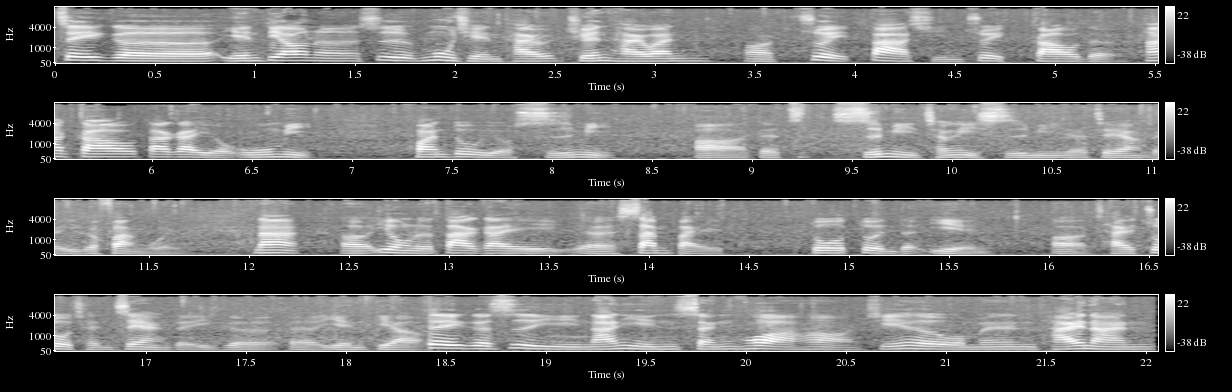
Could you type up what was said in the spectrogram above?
这个岩雕呢，是目前台全台湾啊最大型最高的，它高大概有五米，宽度有十米啊的十米乘以十米的这样的一个范围。那呃用了大概呃三百多吨的盐啊，才做成这样的一个呃岩雕。这个是以南瀛神话哈，结合我们台南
